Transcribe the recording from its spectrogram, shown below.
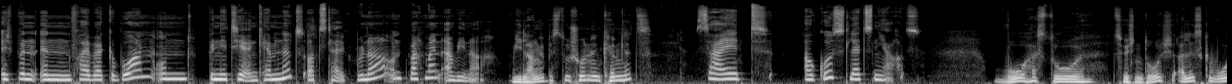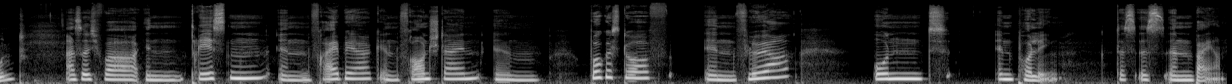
ich bin in Freiberg geboren und bin jetzt hier in Chemnitz, Ortsteil Grüner, und mache mein Abi nach. Wie lange bist du schon in Chemnitz? Seit August letzten Jahres. Wo hast du zwischendurch alles gewohnt? Also ich war in Dresden, in Freiberg, in Frauenstein, in Burgersdorf, in Flöa und in Polling. Das ist in Bayern.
